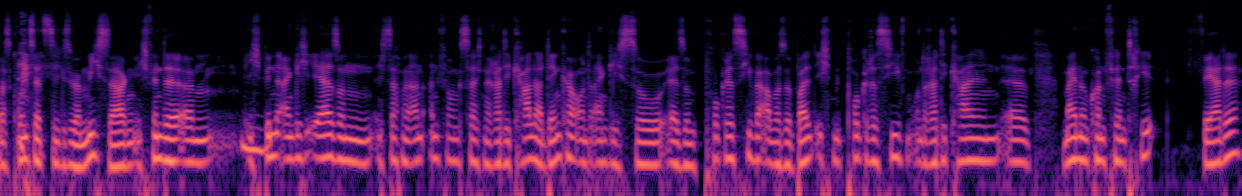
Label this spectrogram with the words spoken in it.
was Grundsätzliches über mich sagen. Ich finde, ähm, mhm. ich bin eigentlich eher so ein, ich sag mal in Anführungszeichen, radikaler Denker und eigentlich so, eher so ein progressiver, aber sobald ich mit progressiven und radikalen äh, Meinungen konfrontiert werde,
